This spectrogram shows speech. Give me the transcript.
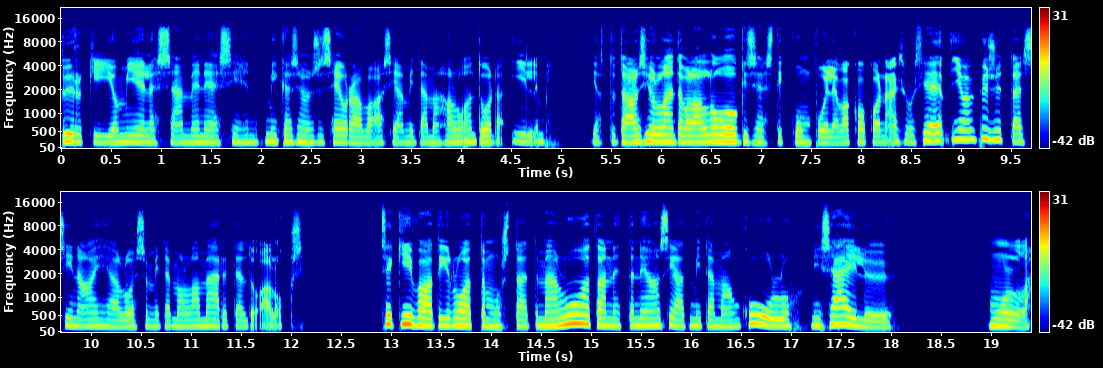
pyrkii jo mielessään menee siihen, että mikä se on se seuraava asia, mitä mä haluan tuoda ilmi. Jotta tämä olisi jollain tavalla loogisesti kumpuileva kokonaisuus. Ja, ja me pysyttäisiin siinä aihealueessa, mitä me ollaan määritelty aluksi. Sekin vaatii luottamusta, että mä luotan, että ne asiat, mitä mä oon kuullut, niin säilyy mulla.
